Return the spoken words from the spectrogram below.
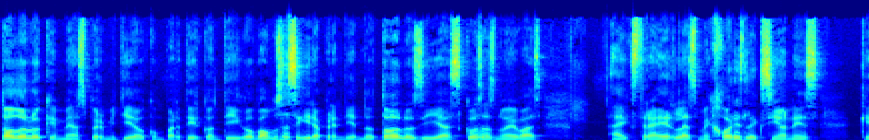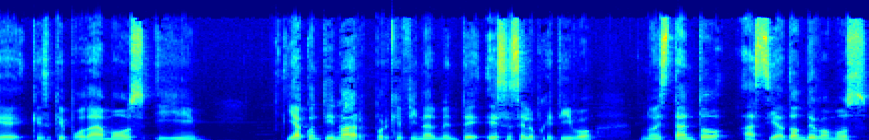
todo lo que me has permitido compartir contigo. Vamos a seguir aprendiendo todos los días cosas nuevas, a extraer las mejores lecciones que, que, podamos y, y a continuar, porque finalmente ese es el objetivo. No es tanto hacia dónde vamos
